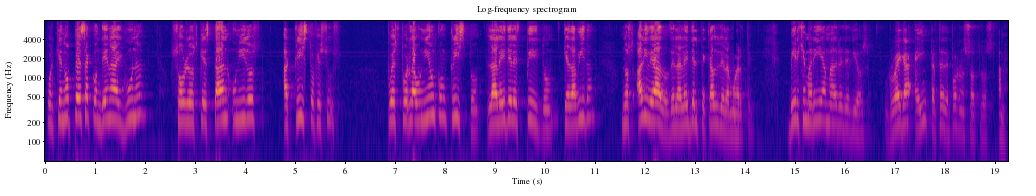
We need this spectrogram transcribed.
porque no pesa condena alguna sobre los que están unidos a Cristo Jesús. Pues por la unión con Cristo, la ley del Espíritu que da vida, nos ha liberado de la ley del pecado y de la muerte. Virgen María, Madre de Dios, ruega e intercede por nosotros. Amén.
